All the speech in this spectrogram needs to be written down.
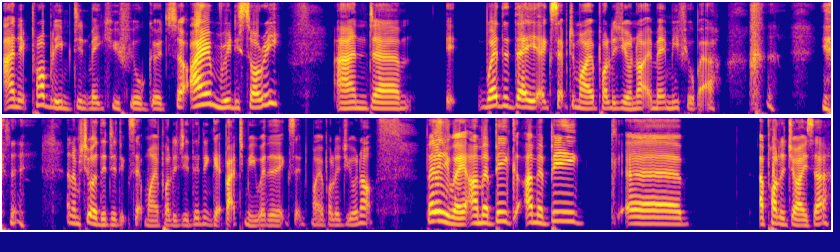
And it probably didn't make you feel good. So I am really sorry. And um, it, whether they accepted my apology or not, it made me feel better. you know? And I'm sure they did accept my apology. They didn't get back to me whether they accepted my apology or not. But anyway, I'm a big, I'm a big uh, apologizer,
